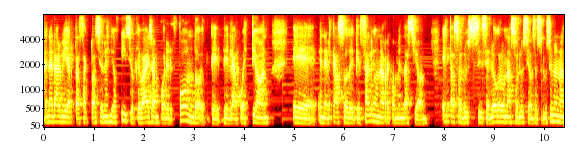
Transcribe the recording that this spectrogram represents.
tener, abiertas actuaciones de oficio que vayan por el fondo de, la cuestión, eh, en el caso de que salga una recomendación, esta si se logra una solución, se soluciona una,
